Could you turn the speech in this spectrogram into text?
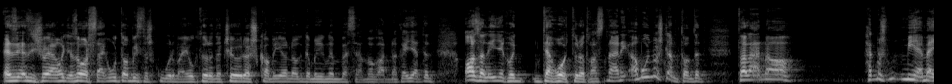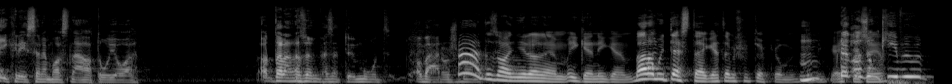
ez, ez is olyan, hogy az ország úton biztos kurva jók, tudod, a csőrös kamionok, de mondjuk nem veszel magadnak egyet. Tehát az a lényeg, hogy te hogy tudod használni. Amúgy most nem tudom, tehát talán a... Hát most milyen, melyik része nem használható jól? talán az önvezető mód a városban. Hát az annyira nem, igen, igen. Bár amúgy tesztelgetem, és úgy tök jó működik. Mm. De azon kívül...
